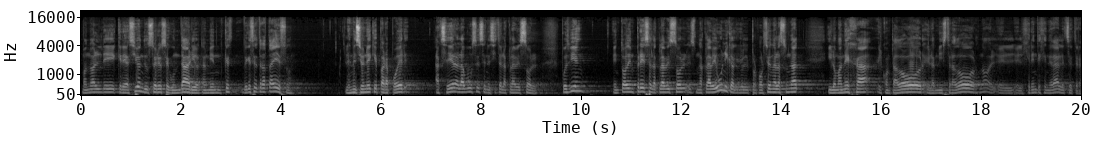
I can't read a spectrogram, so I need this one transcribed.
manual de creación de usuario secundario también. ¿De qué se trata eso? Les mencioné que para poder acceder a la BUSE se necesita la clave SOL. Pues bien, en toda empresa la clave SOL es una clave única que proporciona la SUNAT y lo maneja el contador, el administrador, el, gerente general, etc.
